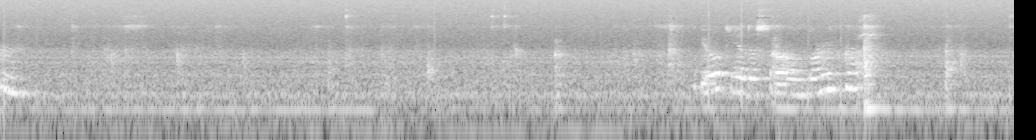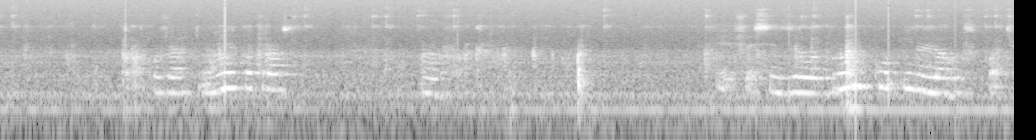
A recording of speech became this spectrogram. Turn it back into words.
М. И вот я достроил домик наш. Уже темнеет как раз. О, сейчас я сделаю громку и лягу спать.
